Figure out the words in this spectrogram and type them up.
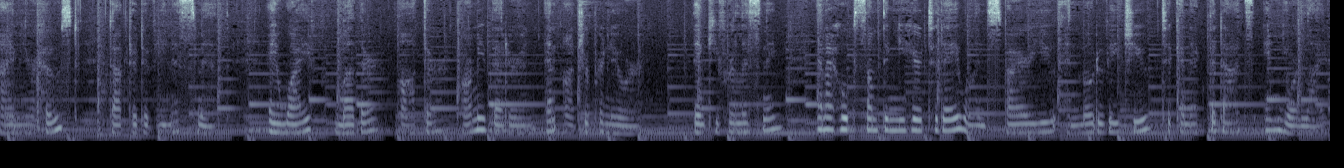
I am your host, Dr. Davina Smith, a wife, mother, author, Army veteran, and entrepreneur. Thank you for listening, and I hope something you hear today will inspire you and motivate you to connect the dots in your life.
